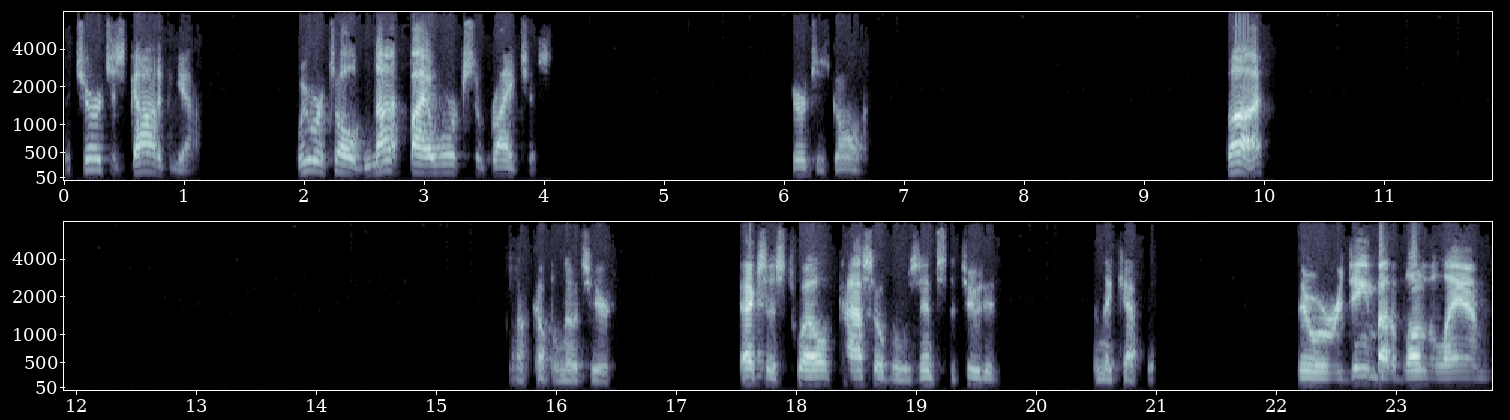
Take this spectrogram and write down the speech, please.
The church has got to be out. We were told not by works of righteousness. Church is gone. But a couple notes here. Exodus 12, Passover was instituted and they kept it. They were redeemed by the blood of the Lamb.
